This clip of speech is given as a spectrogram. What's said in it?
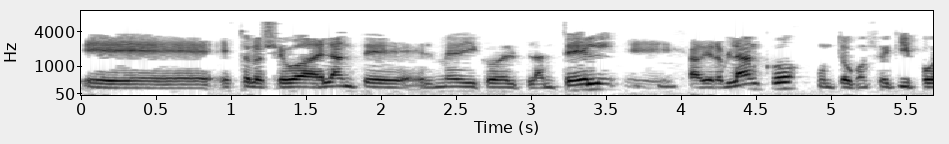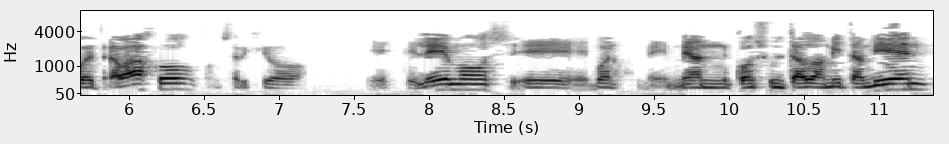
Eh, esto lo llevó adelante el médico del plantel, eh, Javier Blanco, junto con su equipo de trabajo, con Sergio este, Lemos. Eh, bueno, me, han consultado a mí también,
